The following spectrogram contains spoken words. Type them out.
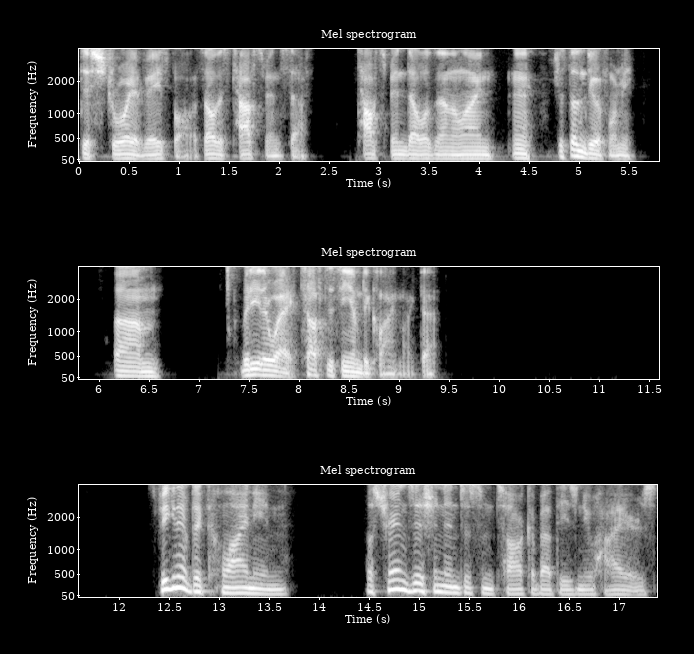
destroy a baseball. It's all this topspin stuff. Topspin doubles down the line. Eh, just doesn't do it for me. Um, but either way, tough to see him decline like that. Speaking of declining, let's transition into some talk about these new hires.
